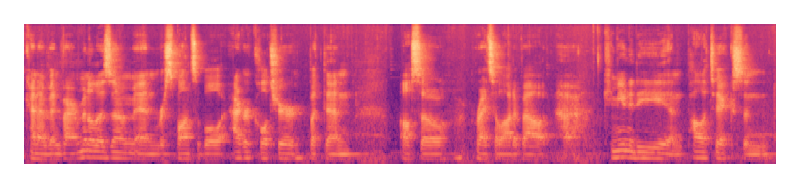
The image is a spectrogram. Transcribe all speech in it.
kind of environmentalism and responsible agriculture, but then also writes a lot about uh, community and politics and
